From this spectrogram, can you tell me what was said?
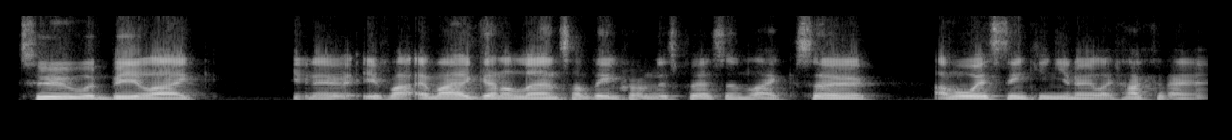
Two would be like, you know, if I am I gonna learn something from this person? Like so I'm always thinking, you know, like how can I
